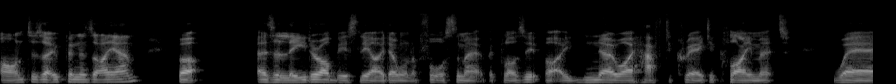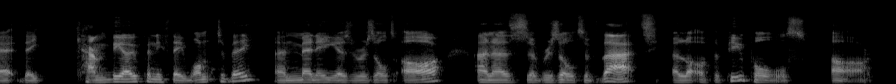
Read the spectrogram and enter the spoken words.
aren't as open as i am but as a leader obviously i don't want to force them out of the closet but i know i have to create a climate where they can be open if they want to be and many as a result are and as a result of that a lot of the pupils are.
